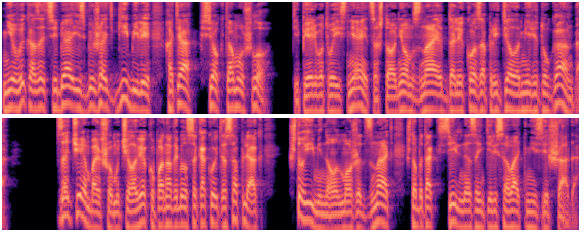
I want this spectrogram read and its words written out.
не выказать себя и избежать гибели, хотя все к тому шло. Теперь вот выясняется, что о нем знают далеко за пределами Ридуганда. Зачем большому человеку понадобился какой-то сопляк? Что именно он может знать, чтобы так сильно заинтересовать Низишада?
